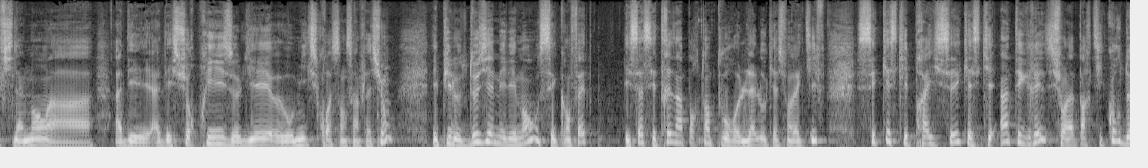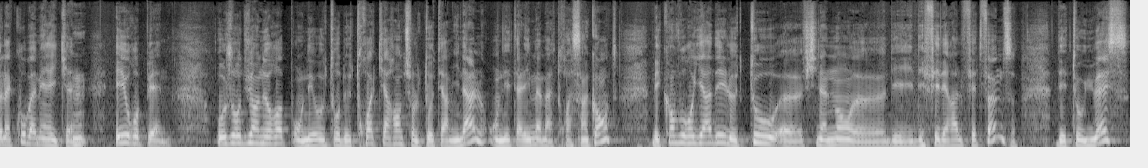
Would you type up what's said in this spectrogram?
finalement à, des, à des surprises liées au mix croissance-inflation. Et puis le deuxième élément c'est qu'en fait et ça c'est très important pour l'allocation d'actifs, c'est qu'est-ce qui est pricé, qu'est-ce qui est intégré sur la partie courte de la courbe américaine mm. et européenne. Aujourd'hui en Europe, on est autour de 3,40 sur le taux terminal, on est allé même à 3,50, mais quand vous regardez le taux euh, finalement euh, des, des Federal Fed Funds, des taux US,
